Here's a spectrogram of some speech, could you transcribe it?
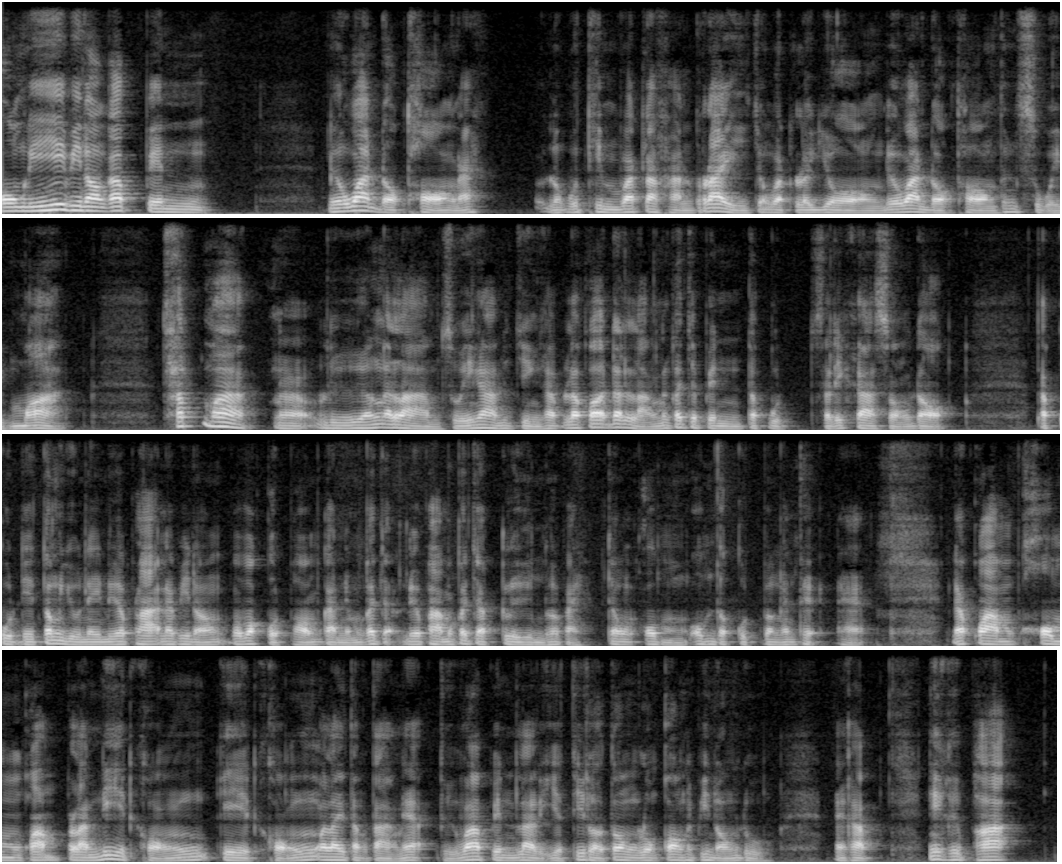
องค์นี้พี่น้องครับเป็นเนื้อว่านดอกทองนะหลวงปู่ทิมวัดละหารไร่ จังหวัดระยอง เนื้อว่านดอกทองทั้งสวยมาก ชัดมากนะเหลืองอลามสวยงามจริงๆครับ แล้วก็ด้านหลังนั้นก็จะเป็นตะกุดสาริกาสองดอกตะกุดนี่ต้องอยู่ในเนื้อพระนะพี่น้อง เพราะว่ากดพร้อมกันเนี่ยมันก็จะเนื้อพระมันก็จะกลืนเข้าไปต้องอมอมตะกุดบางกันเถอะนะฮะ และความคมความประณีตของเกรดของอะไรต่างๆเนี่ยถือว่าเป็นรายละเอียดที่เราต้องลงกล้องให้พี่น้องดู นะครับ นี่คือพระ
